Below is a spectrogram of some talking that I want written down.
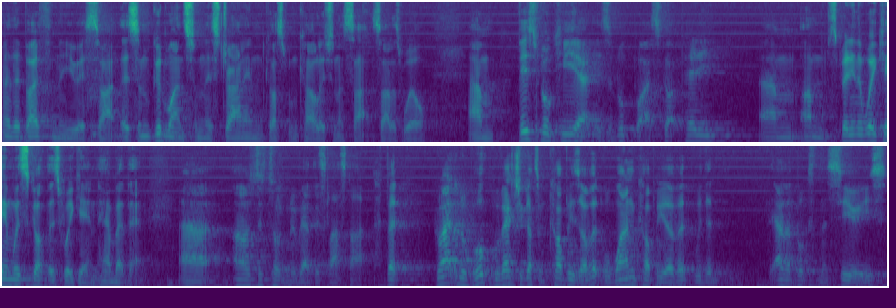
No, they're both from the US site. There's some good ones from the Australian Gospel Coalition site, site as well. Um, this book here is a book by Scott Petty. Um, I'm spending the weekend with Scott this weekend. How about that? Uh, I was just talking about this last night. But great little book. We've actually got some copies of it, or one copy of it, with the other books in the series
